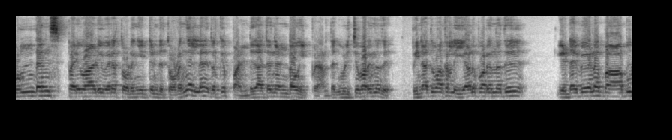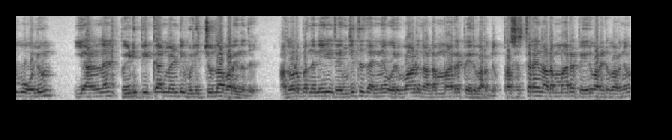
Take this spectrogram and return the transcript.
കുണ്ടൻസ് പരിപാടി വരെ തുടങ്ങിയിട്ടുണ്ട്. തുടങ്ങല്ല ഇതൊക്കെ പണ്ട് കാലത്ത് തന്നെ ഉണ്ടാവും. ഇപ്പോഴാണ് വിളിച്ചു പറയുന്നത്. പിന്നെ അത് മാത്രമല്ല ഇയാൾ പറയുന്നത് ഇടവേള ബാബു പോലും ഇയാളിനെ പീഡിപ്പിക്കാൻ വേണ്ടി വിളിച്ചു എന്നാ പറയുന്നത്. അതോടൊപ്പം തന്നെ ഈ രഞ്ജിത്ത് തന്നെ ഒരുപാട് നടന്മാരുടെ പേര് പറഞ്ഞു. പ്രശസ്തരായ നടന്മാരുടെ പേര് പറഞ്ഞിട്ട് പറഞ്ഞു.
